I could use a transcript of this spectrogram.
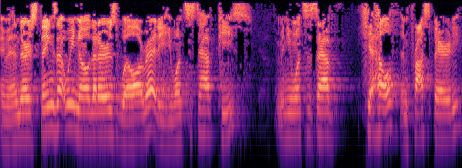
Amen. There's things that we know that are His will already. He wants us to have peace. I mean, He wants us to have health and prosperity.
